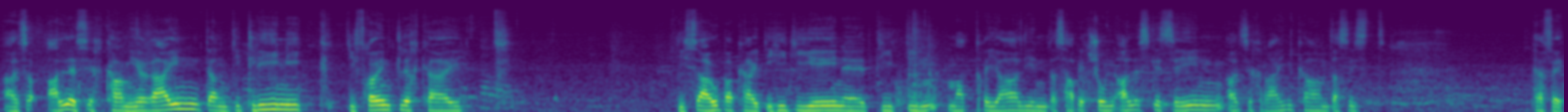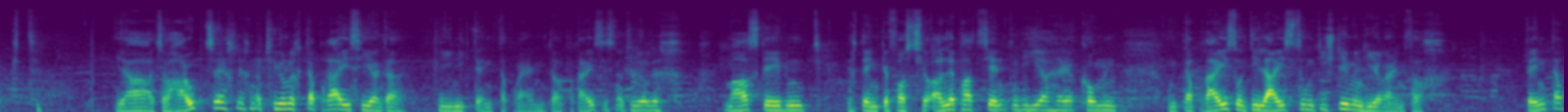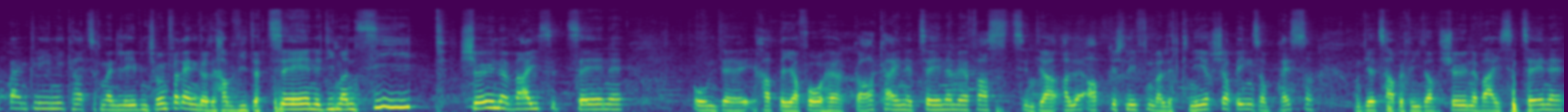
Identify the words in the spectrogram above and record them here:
Also alles. Ich kam hier rein, dann die Klinik, die Freundlichkeit, die Sauberkeit, die Hygiene, die, die Materialien, das habe ich schon alles gesehen, als ich reinkam. Das ist perfekt. Ja, also hauptsächlich natürlich der Preis hier in der Klinik Dentabrheim. Der Preis ist natürlich maßgebend, ich denke fast für alle Patienten, die hierher kommen. Und der Preis und die Leistung, die stimmen hier einfach. Dentabrheim Klinik hat sich mein Leben schon verändert. Ich habe wieder Zähne, die man sieht, schöne weiße Zähne. Und äh, ich hatte ja vorher gar keine Zähne mehr fast, sind ja alle abgeschliffen, weil ich Knirscher bin, so Presser. Und jetzt habe ich wieder schöne weiße Zähne.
